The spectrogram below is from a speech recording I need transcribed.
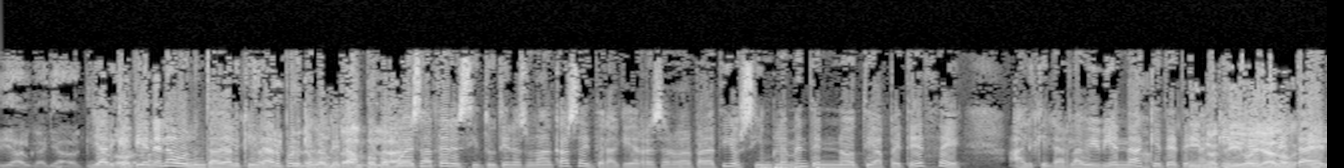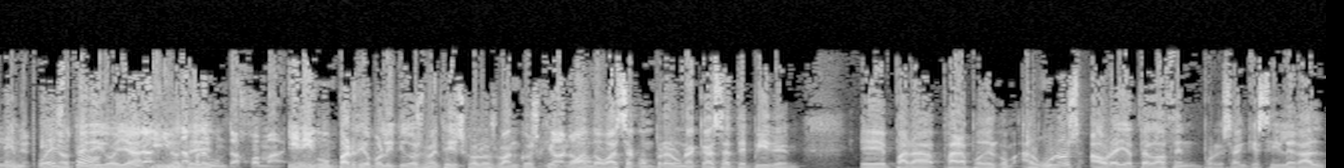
y al, y al Y al que tiene la voluntad de alquilar, al que porque lo que tampoco puedes hacer es si tú tienes una casa y te la quieres reservar para ti o simplemente no te apetece alquilar la vivienda, que te Ah, tengan que digo ya lo, incrementar y, no te digo ya Y una- y y no una te- pregunta, Juanma, y eh, ningún partido político os metéis con los bancos que No, no. cuando vas a comprar una casa te piden eh, para para poder algunos ahora ya te lo hacen porque saben que es ilegal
